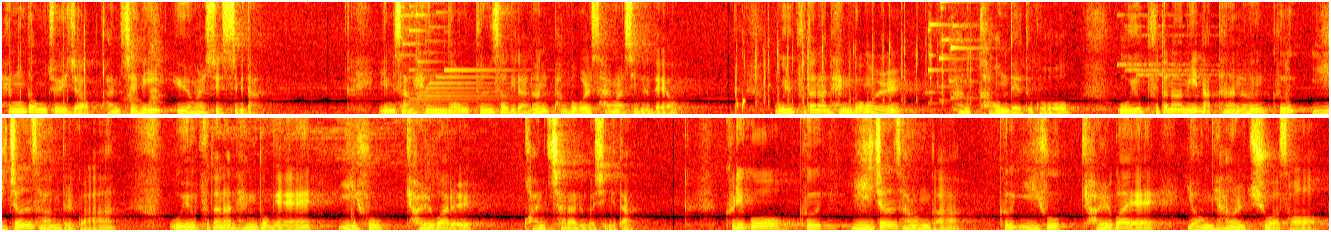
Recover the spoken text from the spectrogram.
행동주의적 관점이 유용할 수 있습니다. 임상 행동 분석이라는 방법을 사용할 수 있는데요. 우유부단한 행동을 한 가운데 두고 우유부단함이 나타나는 그 이전 사항들과 우유부단한 행동의 이후 결과를 관찰하는 것입니다. 그리고 그 이전 상황과 그 이후 결과에 영향을 주어서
